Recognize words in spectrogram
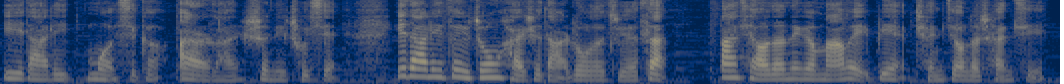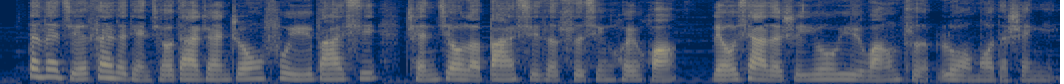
意大利、墨西哥、爱尔兰顺利出线，意大利最终还是打入了决赛。巴乔的那个马尾辫成就了传奇。但在决赛的点球大战中负于巴西，成就了巴西的四星辉煌，留下的是忧郁王子落寞的身影。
